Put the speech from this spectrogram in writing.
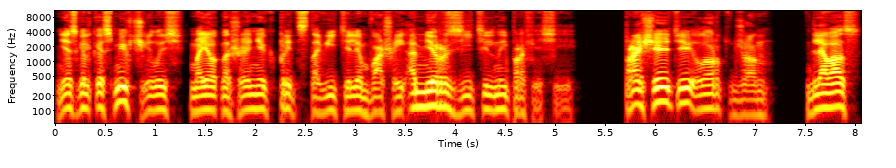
несколько смягчилось мое отношение к представителям вашей омерзительной профессии. Прощайте, лорд Джон. Для вас,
